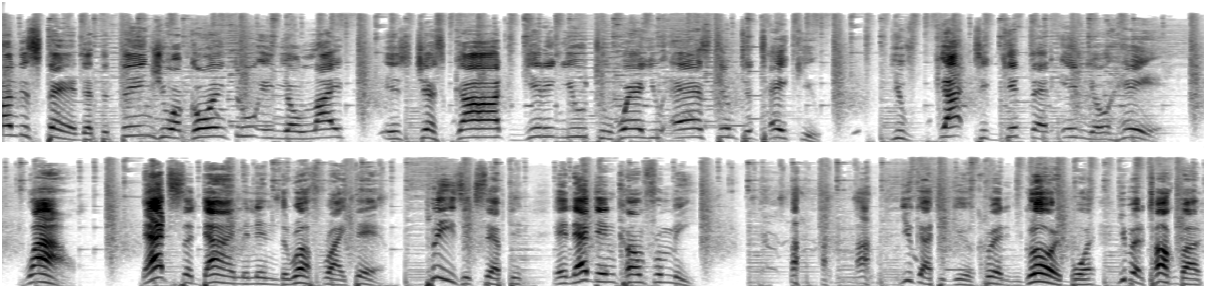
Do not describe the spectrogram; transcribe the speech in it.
understand that the things you are going through in your life is just God getting you to where you asked Him to take you? You've got to get that in your head. Wow. That's a diamond in the rough right there. Please accept it. And that didn't come from me. you got to give credit and glory, boy. You better talk about it.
